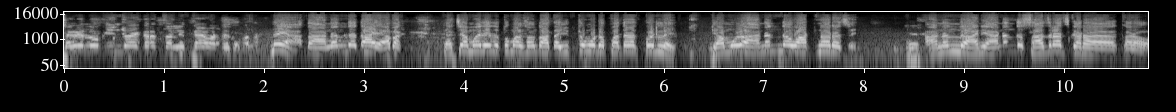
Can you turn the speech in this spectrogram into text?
सगळे लोक एन्जॉय करत चाललेत काय वाटतं तुम्हाला? नाही आता आनंद आहे. हा बघ त्याच्यामध्ये तर तुम्हाला सांगतो आता इतकं मोठं पदरात पडलंय त्यामुळं आनंद वाटणारच आहे. आनंद आणि आनंद साजराच करा करावा.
